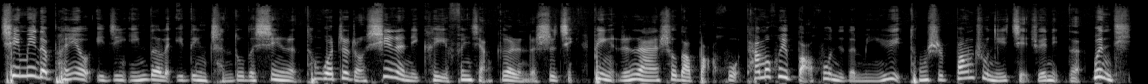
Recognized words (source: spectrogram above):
亲密的朋友已经赢得了一定程度的信任，通过这种信任，你可以分享个人的事情，并仍然受到保护。他们会保护你的名誉，同时帮助你解决你的问题。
